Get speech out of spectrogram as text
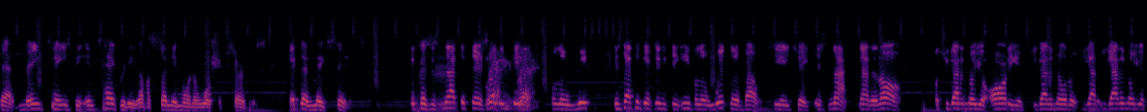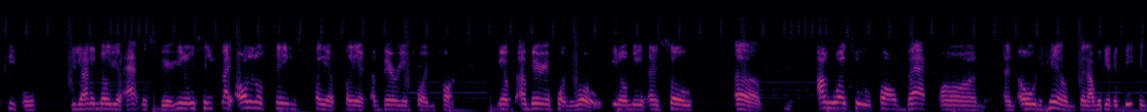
that maintains the integrity of a Sunday morning worship service. If that makes sense, because it's not that there's Right, anything right. evil and wicked. It's not that there's anything evil and wicked about CHH. It's not, not at all. But you got to know your audience. You got to know the, you got you got to know your people. You got to know your atmosphere. You know, you see, like all of those things play a play a, a very important part. You know, a very important role. You know what I mean? And so, uh, I'm going to fall back on an old hymn that I would hear the deacon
